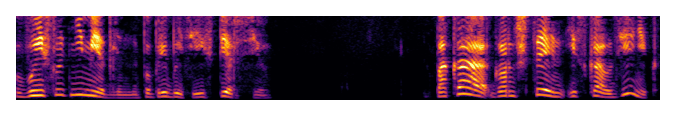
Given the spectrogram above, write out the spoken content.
выслать немедленно по прибытии в Персию. Пока Горнштейн искал денег,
